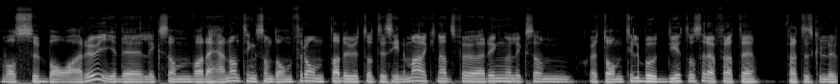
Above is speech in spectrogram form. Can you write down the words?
var Subaru i det? Liksom, var det här någonting som de frontade utåt i sin marknadsföring och liksom sköt om till budget och sådär för, att det, för att det skulle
